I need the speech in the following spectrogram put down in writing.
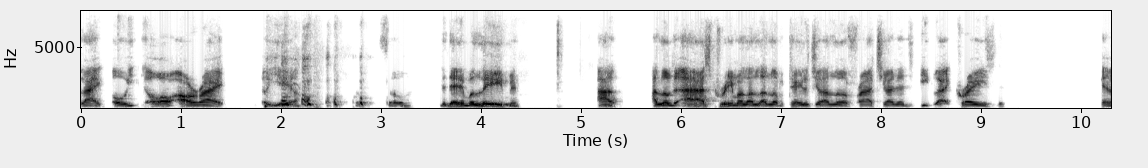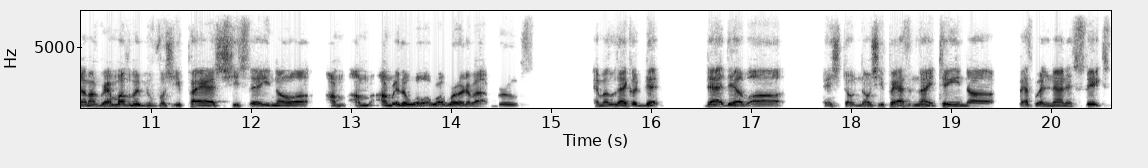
like, oh, oh all right yeah. so they didn't believe me. I I love the ice cream. I love, I love potato chips. I love fried chicken. I just eat like crazy. And uh, my grandmother, before she passed, she said, you know, uh, I'm I'm I'm really worried about Bruce. And my leg that that there, uh, and she don't know she passed in 19 uh passed away in 96.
